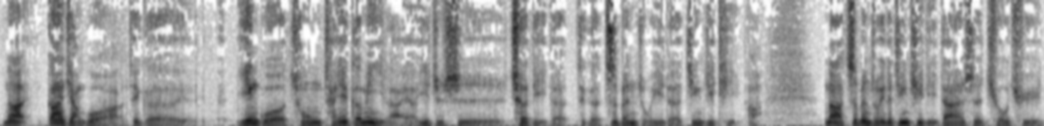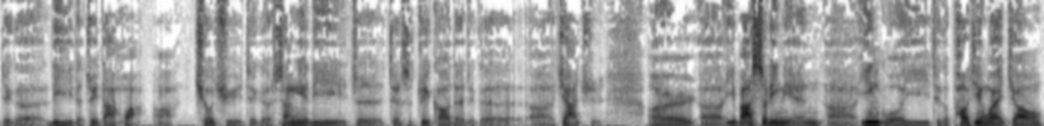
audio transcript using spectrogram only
那刚才讲过啊，这个英国从产业革命以来啊，一直是彻底的这个资本主义的经济体啊。那资本主义的经济体当然是求取这个利益的最大化啊，求取这个商业利益，这这是最高的这个呃价值。而呃，一八四零年啊，英国以这个炮舰外交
